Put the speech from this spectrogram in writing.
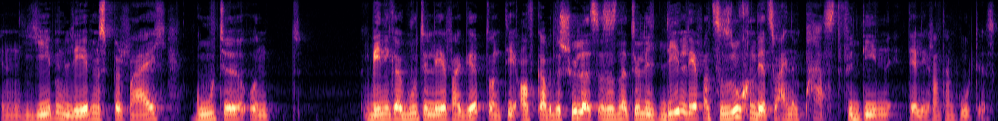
in jedem Lebensbereich gute und weniger gute Lehrer gibt. Und die Aufgabe des Schülers ist es natürlich, den Lehrer zu suchen, der zu einem passt, für den der Lehrer dann gut ist.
